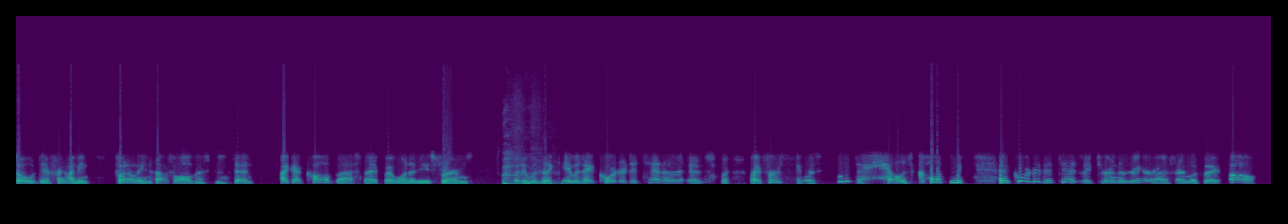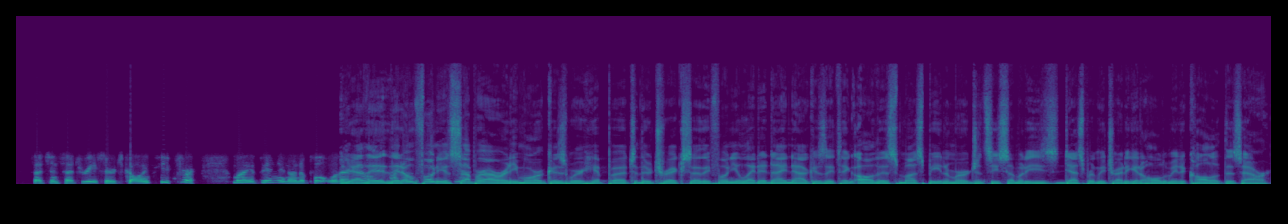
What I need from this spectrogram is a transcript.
so different. I mean, funnily enough, all this being said, I got called last night by one of these firms but it was like it was at quarter to ten, and my first thing was, "Who the hell is calling me at quarter to ten? I turned the ringer off, and I looked like, "Oh, such and such research calling me for my opinion on a poll. Well, yeah, they, they don't phone you at supper hour anymore because we're hip uh, to their tricks. So they phone you late at night now because they think, oh, this must be an emergency. Somebody's desperately trying to get a hold of me to call at this hour.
